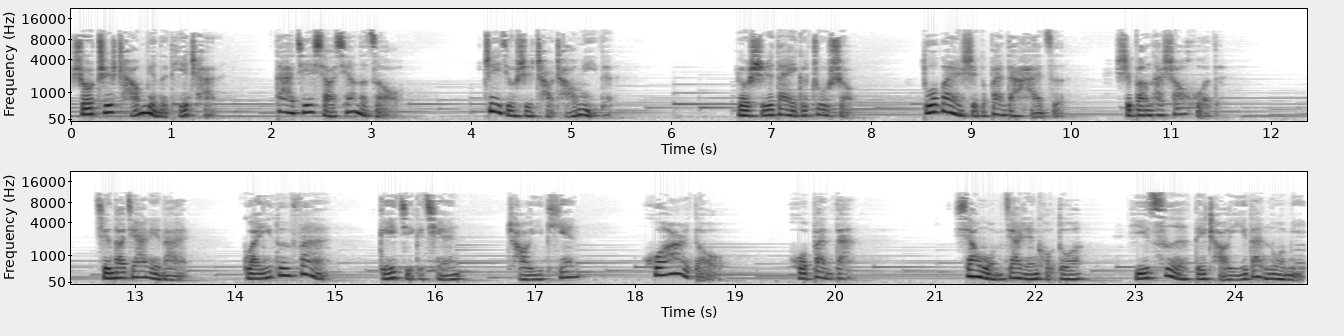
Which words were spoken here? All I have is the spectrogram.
手持长柄的铁铲，大街小巷的走，这就是炒炒米的。有时带一个助手，多半是个半大孩子，是帮他烧火的，请到家里来。管一顿饭，给几个钱，炒一天，或二斗，或半担。像我们家人口多，一次得炒一担糯米，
